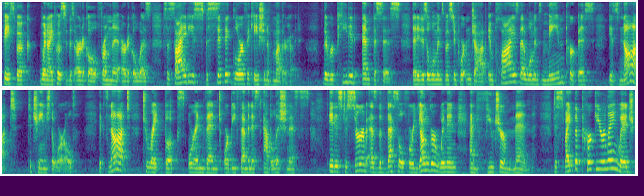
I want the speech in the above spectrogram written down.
Facebook when I posted this article from the article was society's specific glorification of motherhood the repeated emphasis that it is a woman's most important job implies that a woman's main purpose is not to change the world. It's not to write books or invent or be feminist abolitionists. It is to serve as the vessel for younger women and future men. Despite the perkier language,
